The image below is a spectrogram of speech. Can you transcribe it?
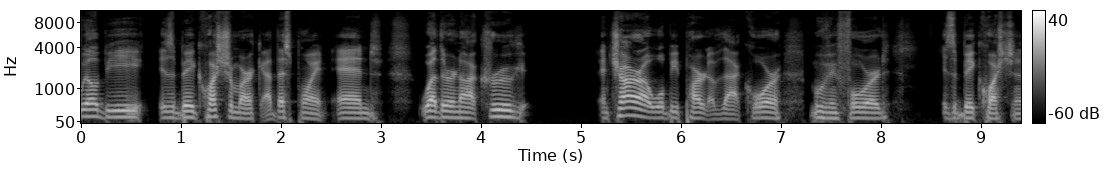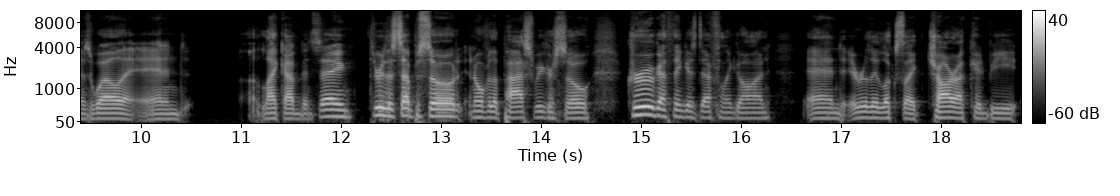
will be is a big question mark at this point, and whether or not Krug and Chara will be part of that core moving forward is a big question as well. And uh, like I've been saying through this episode and over the past week or so, Krug, I think, is definitely gone. And it really looks like Chara could be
